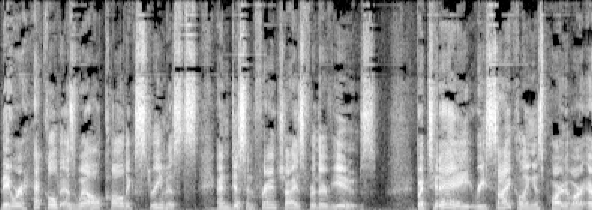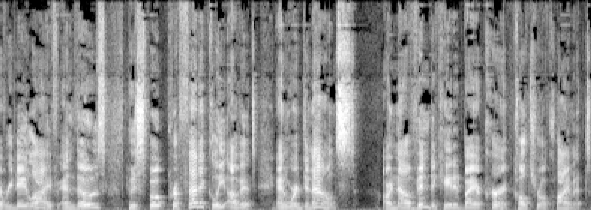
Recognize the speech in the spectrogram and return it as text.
They were heckled as well, called extremists, and disenfranchised for their views. But today, recycling is part of our everyday life, and those who spoke prophetically of it and were denounced are now vindicated by our current cultural climate.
